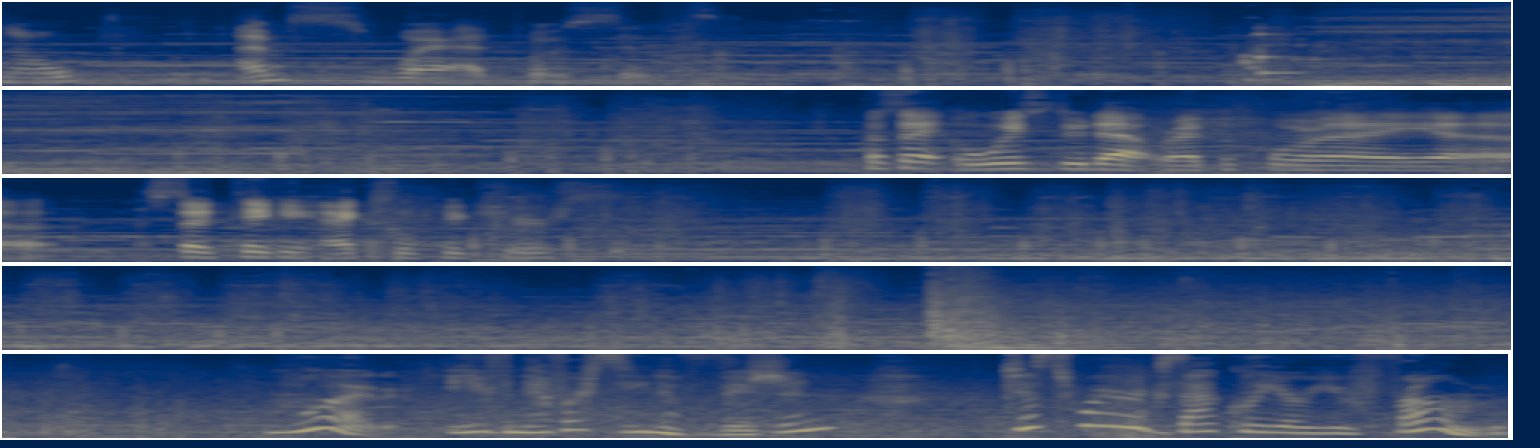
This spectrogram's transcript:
Nope. I'm swear I posted. Because I always do that right before I uh, start taking actual pictures. What? You've never seen a vision? Just where exactly are you from?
